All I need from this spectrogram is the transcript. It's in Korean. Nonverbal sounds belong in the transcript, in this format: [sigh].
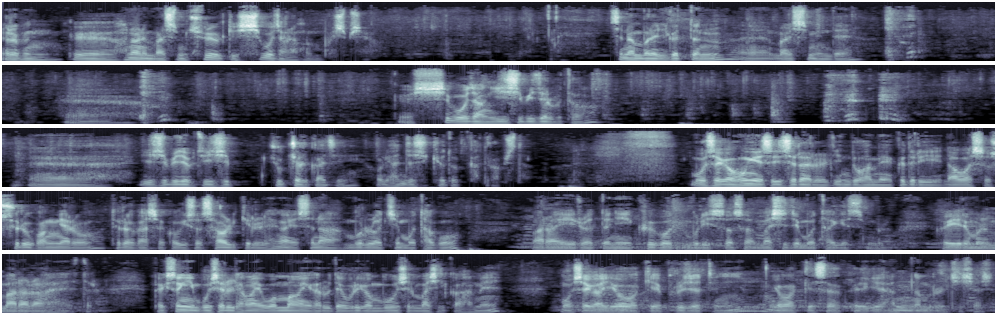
여러분, 그 하나님 말씀 출애굽기 15장 한번 보십시오. 지난번에 읽었던 에, 말씀인데 에, 그 15장 22절부터 에, 22절부터 26절까지 우리 한 절씩 교독하도록 합시다. 모세가 홍해에서 이스라엘을 인도함에 그들이 나와서 수르 광야로 들어가서 거기서 사흘 길을 행하였으나 물을 얻지 못하고 마라에 이르렀더니 그곳 물이 써서 마시지 못하겠으므로 그 이름을 마라라 하였더라. 백성이 모세를 향하여 원망하여 가로되 우리가 무엇을 마실까 하매 모세가 여호와께 부르짖더니 여호와께서 그에게 한 나무를 지시하시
